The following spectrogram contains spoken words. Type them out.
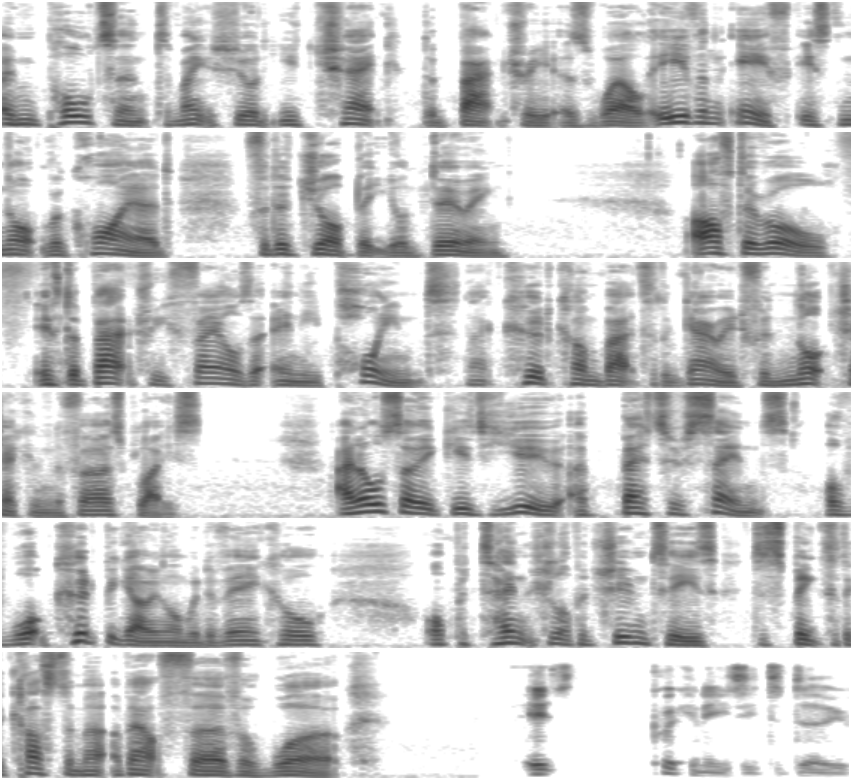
important to make sure that you check the battery as well, even if it's not required for the job that you're doing. After all, if the battery fails at any point, that could come back to the garage for not checking in the first place. And also it gives you a better sense of what could be going on with the vehicle or potential opportunities to speak to the customer about further work. It's quick and easy to do.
